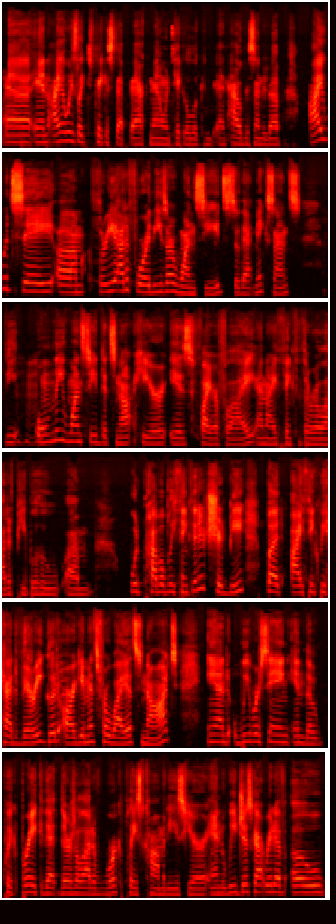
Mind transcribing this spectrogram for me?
Uh, and I always like to take a step back now and take a look at how this ended up. I would say um, three out of four of these are one seeds, so that makes sense. The Mhm. only one seed that's not here is Firefly, and I think that there are a lot of people who um, would probably think that it should be, but I think we had very good arguments for why it's not. And we were saying in the quick break that there's a lot of workplace comedies here, and we just got rid of oh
